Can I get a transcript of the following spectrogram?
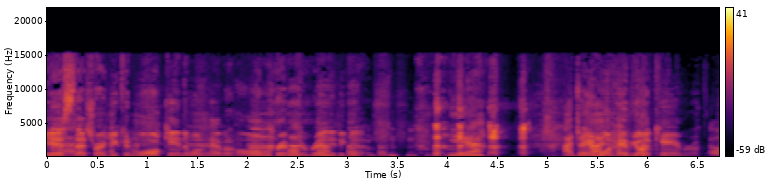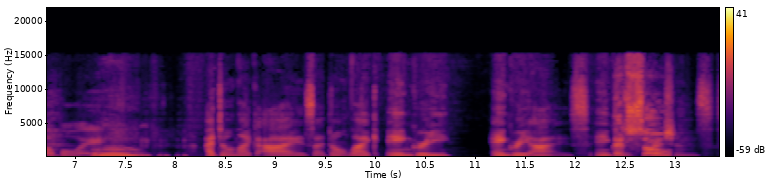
Yes, that's right. You can walk in and we'll have it all prepped and ready to go. yeah, I don't. and we'll I, have you on camera. Oh boy. I don't like eyes. I don't like angry, angry eyes, angry That's so- expressions.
